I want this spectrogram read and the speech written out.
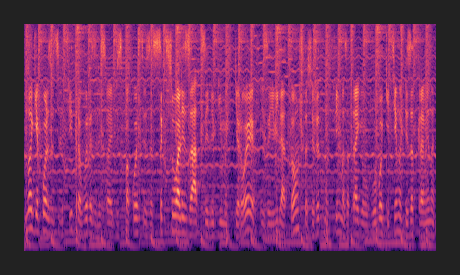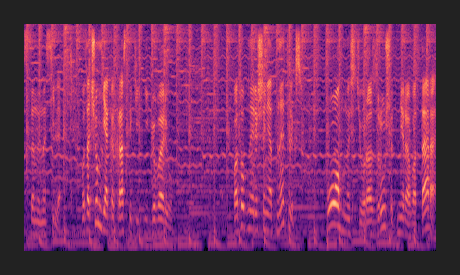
Многие пользователи Твиттера выразили свое беспокойство из-за сексуализации любимых героев и заявили о том, что сюжет мультфильма затрагивал глубокие темы без откровенных сцен и насилия. Вот о чем я как раз таки и говорю. Подобное решение от Netflix полностью разрушит мир Аватара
